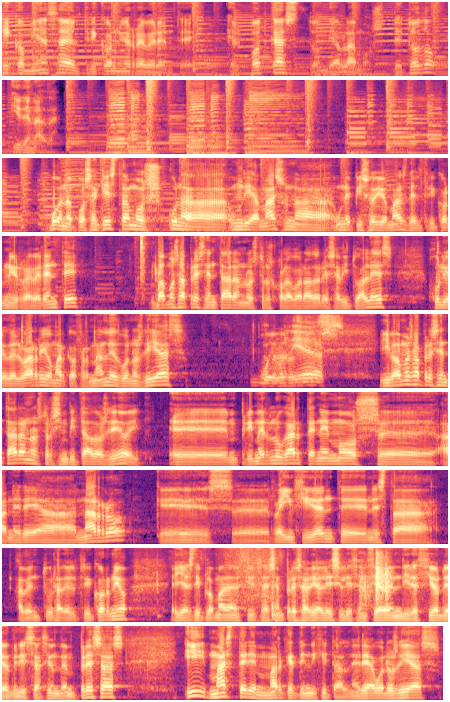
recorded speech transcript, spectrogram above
Aquí comienza el Tricornio Irreverente, el podcast donde hablamos de todo y de nada. Bueno, pues aquí estamos un día más, un episodio más del Tricornio Irreverente. Vamos a presentar a nuestros colaboradores habituales, Julio del Barrio, Marco Fernández, buenos días. Buenos días. Y vamos a presentar a nuestros invitados de hoy. Eh, en primer lugar tenemos eh, a Nerea Narro, que es eh, reincidente en esta aventura del tricornio. Ella es diplomada en Ciencias Empresariales y licenciada en Dirección y Administración de Empresas y máster en Marketing Digital. Nerea, buenos días.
